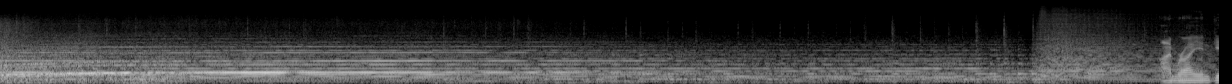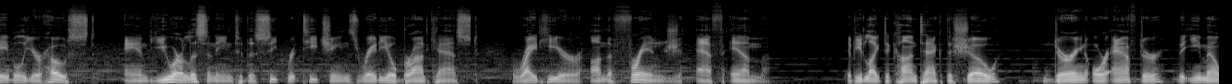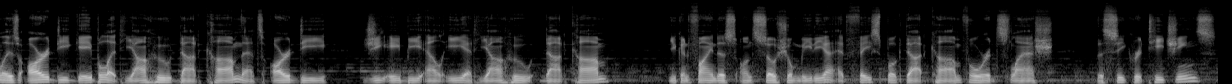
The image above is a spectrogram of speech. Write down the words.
I'm Ryan Gable, your host, and you are listening to the Secret Teachings radio broadcast right here on the Fringe FM. If you'd like to contact the show during or after, the email is rdgable at yahoo.com. That's rdgable at yahoo.com. You can find us on social media at facebook.com forward slash the secret teachings.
